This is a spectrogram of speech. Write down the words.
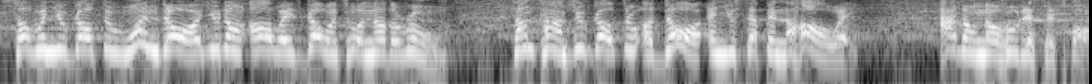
So when you go through one door, you don't always go into another room. Sometimes you go through a door and you step in the hallway. I don't know who this is for.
